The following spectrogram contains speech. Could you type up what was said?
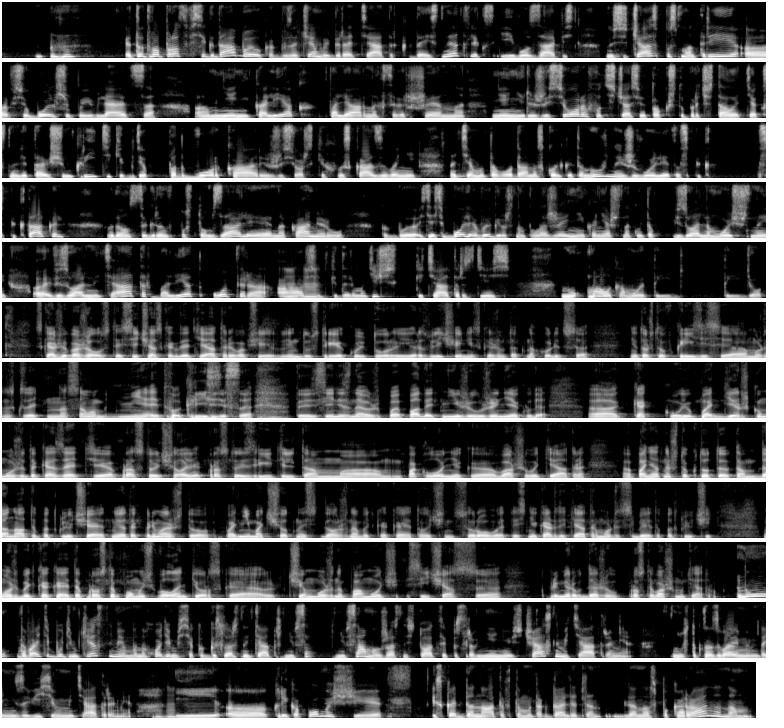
Угу. Этот вопрос всегда был, как бы зачем выбирать театр, когда есть Netflix и его запись. Но сейчас, посмотри, э, все больше появляется э, мнений коллег, полярных совершенно, мнений режиссеров. Вот сейчас я только что прочитала текст на летающем критике, где подборка режиссерских высказываний на тему того, да, насколько это нужно и живой ли это спектакль спектакль, когда он сыгран в пустом зале, на камеру. Как бы здесь в более выигрышном положении, конечно, какой-то визуально мощный э, визуальный театр, балет, опера, а mm-hmm. все-таки драматический театр здесь, ну, мало кому это это идет. Скажи, пожалуйста, сейчас, когда театр и вообще индустрия культуры и развлечений, скажем так, находится не то что в кризисе, а можно сказать на самом дне этого кризиса, то есть, я не знаю, уже падать ниже уже некуда. А, какую поддержку может оказать э, простой человек, простой зритель, там, а, поклонник э, вашего театра? Понятно, что кто-то там донаты подключает, но я так понимаю, что под ним отчетность должна быть какая-то очень суровая. То есть не каждый театр может себе это подключить. Может быть, какая-то просто помощь волонтерская. Чем можно помочь сейчас э, к примеру, даже просто вашему театру? Ну, давайте будем честными, мы находимся как государственный театр не в, не в самой ужасной ситуации по сравнению с частными театрами, ну, с так называемыми да, независимыми театрами. Угу. И э, крик о помощи, искать донатов там и так далее для, для нас пока рано, нам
